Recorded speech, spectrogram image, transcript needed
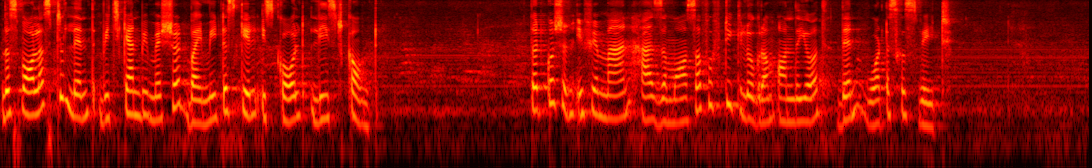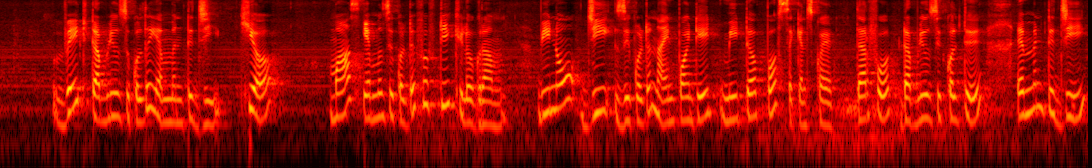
The smallest length which can be measured by meter scale is called least count. Third question If a man has a mass of 50 kg on the earth, then what is his weight? Weight W is equal to M into G. Here, mass M is equal to 50 kg. We know G is equal to 9.8 meter per second square. Therefore, W is equal to M into G,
